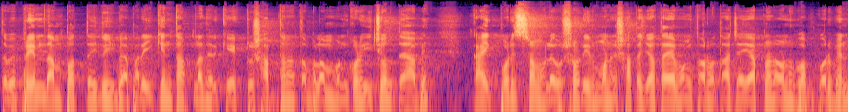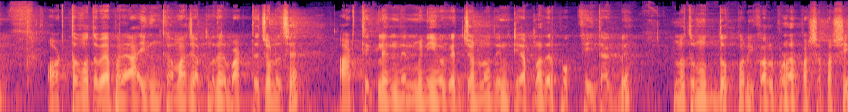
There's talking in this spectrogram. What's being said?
তবে প্রেম দাম্পত্য এই দুই ব্যাপারেই কিন্তু আপনাদেরকে একটু সাবধানতা অবলম্বন করেই চলতে হবে। কায়িক পরিশ্রম হলেও শরীর মনে সতেজতা এবং তরতাজাই আপনারা অনুভব করবেন। অর্থগত ব্যাপারে আয় ইনকাম আজ আপনাদের বাড়তে চলেছে। আর্থিক লেনদেন বিনিয়োগের জন্য দিনটি আপনাদের পক্ষেই থাকবে। নতুন উদ্যোগ পরিকল্পনার পাশাপাশি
